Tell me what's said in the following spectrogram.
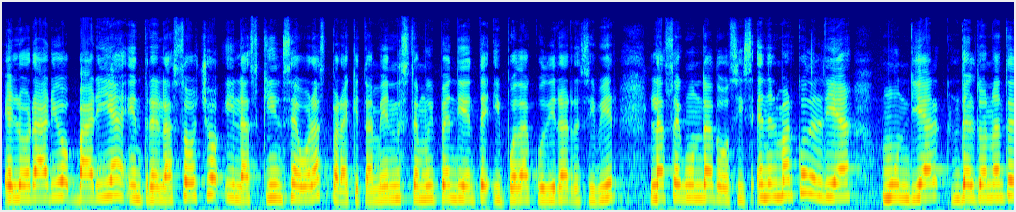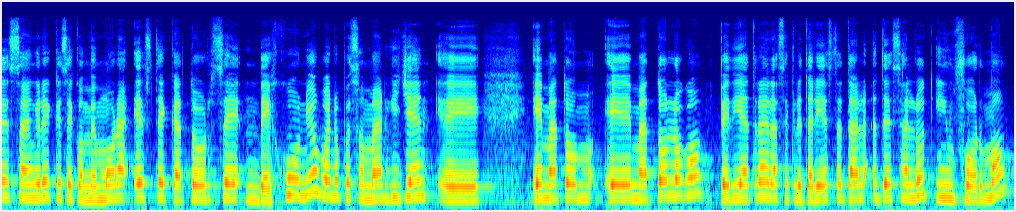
El horario varía entre las las 8 y las 15 horas para que también esté muy pendiente y pueda acudir a recibir la segunda dosis. En el marco del Día Mundial del Donante de Sangre que se conmemora este 14 de junio, bueno, pues Omar Guillén... Eh, hematólogo pediatra de la Secretaría Estatal de Salud informó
